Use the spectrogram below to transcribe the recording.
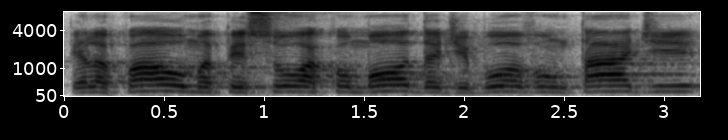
pela qual uma pessoa acomoda de boa vontade,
